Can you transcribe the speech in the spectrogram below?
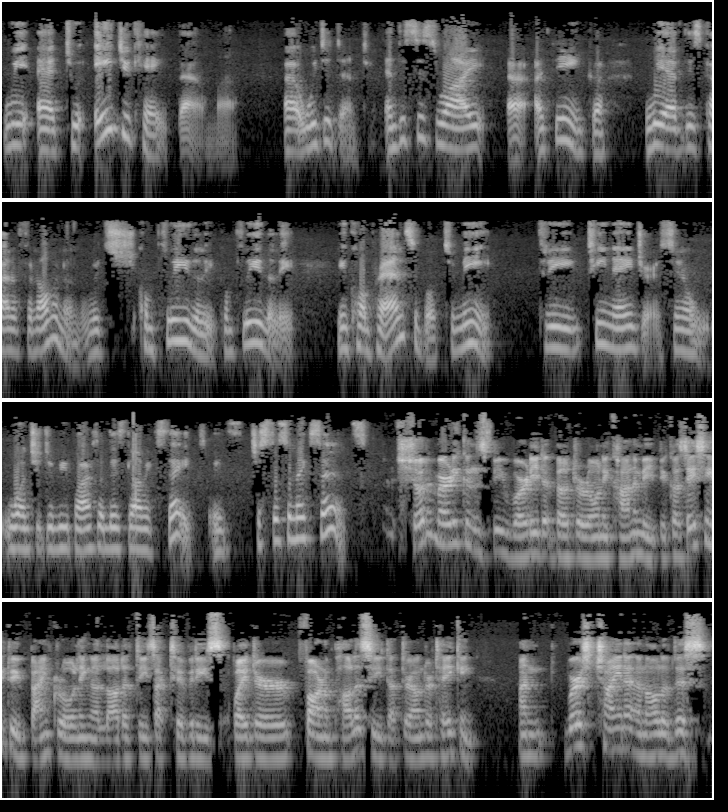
we had to educate them. Uh, we didn't. And this is why uh, I think we have this kind of phenomenon, which completely, completely incomprehensible to me. Three teenagers, you know, want you to be part of the Islamic State. It just doesn't make sense. Should Americans be worried about their own economy because they seem to be bankrolling a lot of these activities by their foreign policy that they're undertaking? And where's China in all of this?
